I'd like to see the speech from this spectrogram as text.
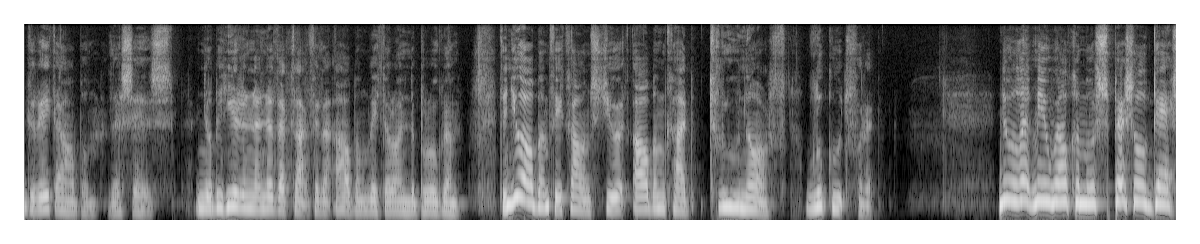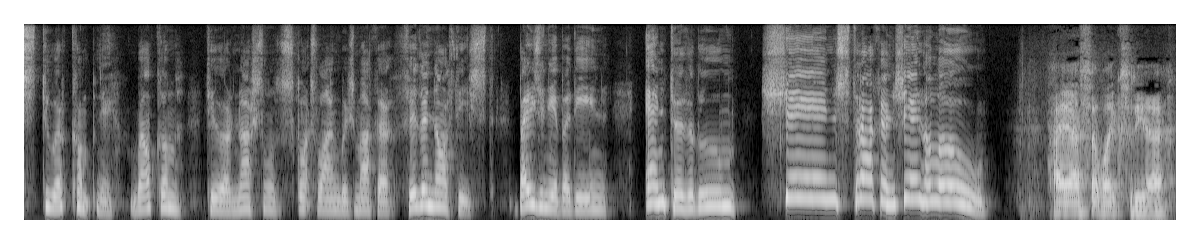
Great album this is. And you'll be hearing another track for that album later on in the programme. The new album for Callum Stewart, album called True North. Look out for it. Now let me welcome our special guest to our company. Welcome to our national Scots language maker for the Northeast, Bison Aberdeen. Enter the room, Shane Strachan. Shane, hello. Hi, I feel like Frieda. Eh?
